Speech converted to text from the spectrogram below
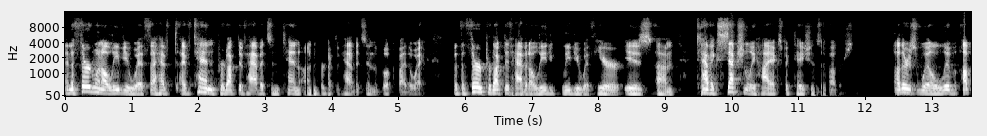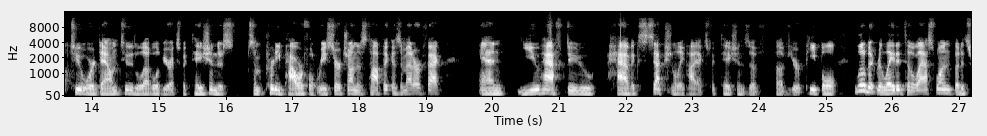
And the third one I'll leave you with, I have I have 10 productive habits and 10 unproductive habits in the book by the way. But the third productive habit I'll leave, leave you with here is um, to have exceptionally high expectations of others. Others will live up to or down to the level of your expectation. There's some pretty powerful research on this topic, as a matter of fact. And you have to have exceptionally high expectations of, of your people. A little bit related to the last one, but it's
